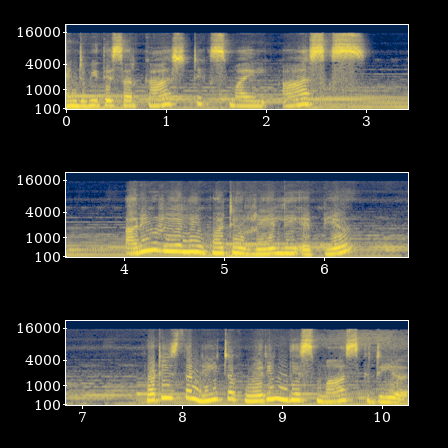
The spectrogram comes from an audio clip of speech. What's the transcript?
and with a sarcastic smile asks, Are you really what you really appear? What is the need of wearing this mask, dear?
